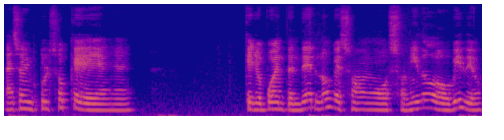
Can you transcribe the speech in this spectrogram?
a esos impulsos que, que yo puedo entender, ¿no? que son sonido o vídeo.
